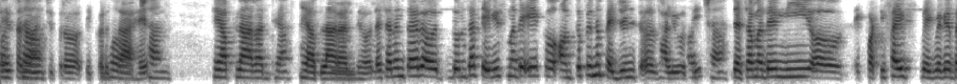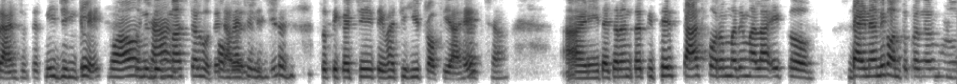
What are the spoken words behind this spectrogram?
हे. सन्मान चित्र तिकडचं आहे. हे आपलं आराध्या. हे आपलं आराध्य. त्याच्यानंतर दोन हजार तेवीसमध्ये एक ऑन्टरप्रिनर पेजंट झाली होती. ज्याच्यामध्ये मी एक फॉर्टी फाईव्ह वेगवेगळे ब्रँड होते. मी जिंकले. मी मास्टर होते सो तिकडची तेव्हाची ही ट्रॉफी आहे. अच्छा. आणि त्याच्यानंतर तिथेच त्याच फोरममध्ये मला एक डायनॅमिक ऑन्टरप्रिनर म्हणून.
